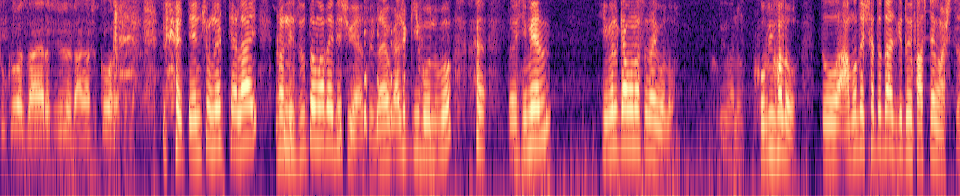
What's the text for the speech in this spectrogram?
শুক্রবার যায় আর আসে সেটা রাঙা শুক্রবার আসে না। টেনশনের ঠেলায় রনি জুতো মাথায় দিয়ে শুয়ে আছে। যাই হোক আর কি বলব? তো হিমেল হিমেল কেমন আছে তাই বলো? খুবই ভালো। খুবই ভালো। তো আমাদের সাথে তো আজকে তুমি ফার্স্ট টাইম আসছো।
